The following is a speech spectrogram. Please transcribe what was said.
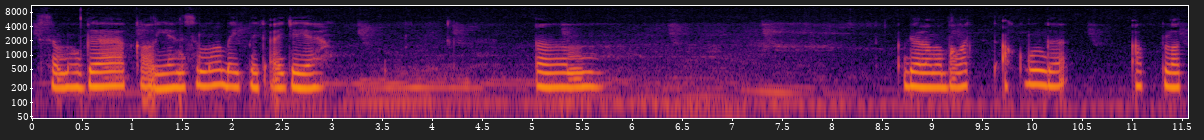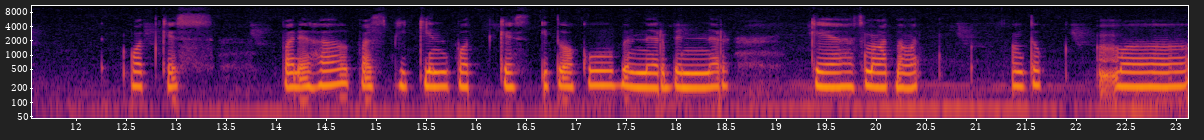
Semoga kalian semua baik-baik aja ya. Um, udah lama banget aku nggak upload podcast. Padahal pas bikin podcast itu aku bener-bener kayak semangat banget untuk me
